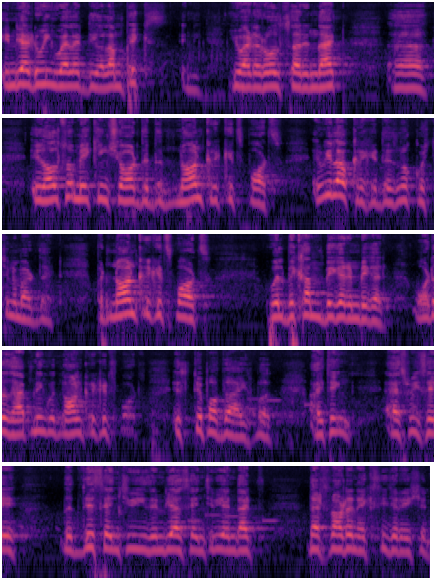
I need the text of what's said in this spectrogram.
India doing well at the Olympics, you had a role, sir, in that. Uh, is also making sure that the non-cricket sports, and we love cricket, there's no question about that, but non-cricket sports will become bigger and bigger. What is happening with non-cricket sports is tip of the iceberg. I think, as we say, that this century is India's century, and that, that's not an exaggeration.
